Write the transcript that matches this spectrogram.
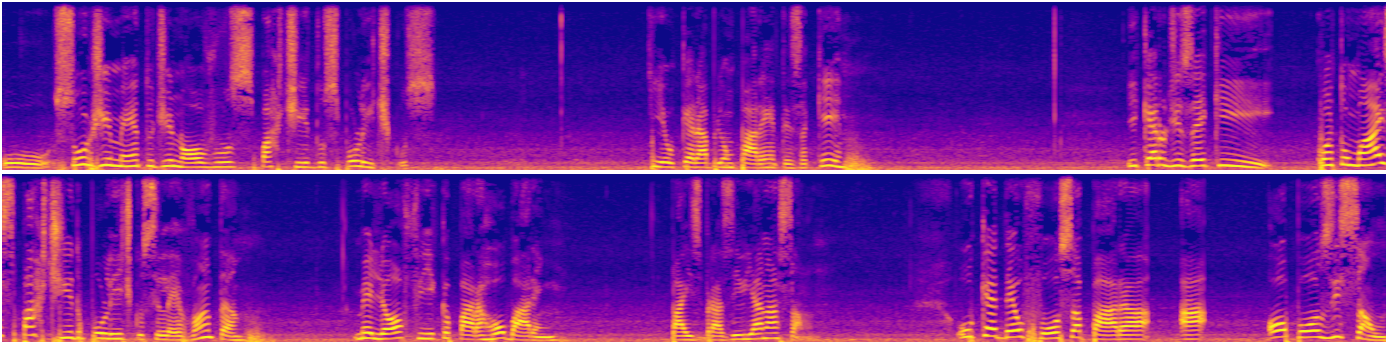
o surgimento de novos partidos políticos. Que eu quero abrir um parênteses aqui. E quero dizer que quanto mais partido político se levanta, melhor fica para roubarem o país Brasil e a nação. O que deu força para a oposição.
